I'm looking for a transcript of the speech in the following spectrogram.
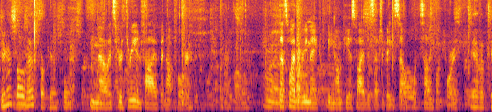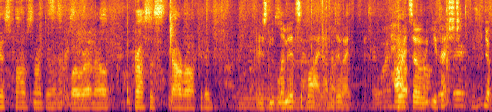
Demon Souls is for PS4. no, it's for three and five, but not four. That's why the remake being on PS5 is such a big sell, selling point for it. Yeah, but PS5's not doing it well right now. The prices skyrocketed. There's limited supply. That'll do it. All right, so you fetched. Yep.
